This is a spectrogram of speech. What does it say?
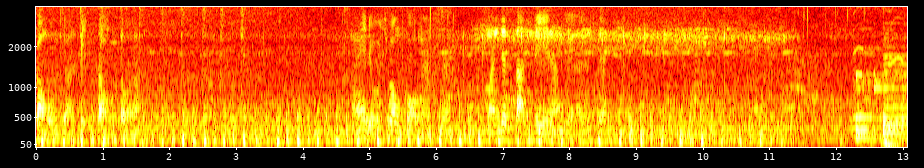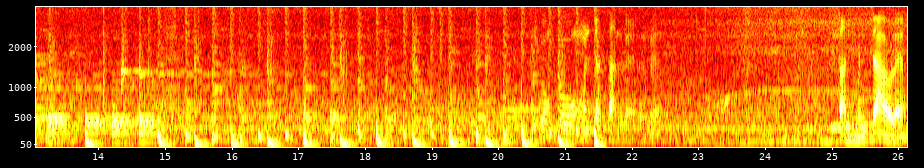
กล้องวงจรปิดสองตัว มาให้ดูช่วงโค้งอะ มันจะสั่นดีนะเพื่อนเพื่อนช่วงโค้งมันจะสั่นเลยเพื่อนๆสั่นเหมือนเจ้าเลยอะ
